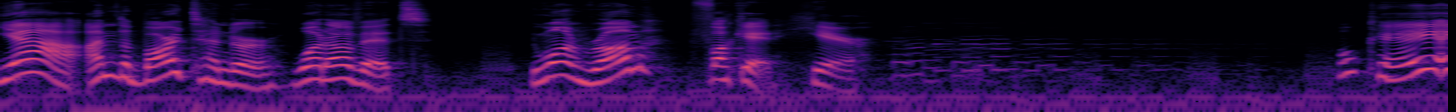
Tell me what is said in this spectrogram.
Yeah, I'm the bartender. What of it? You want rum? Fuck it. Here. Okay,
